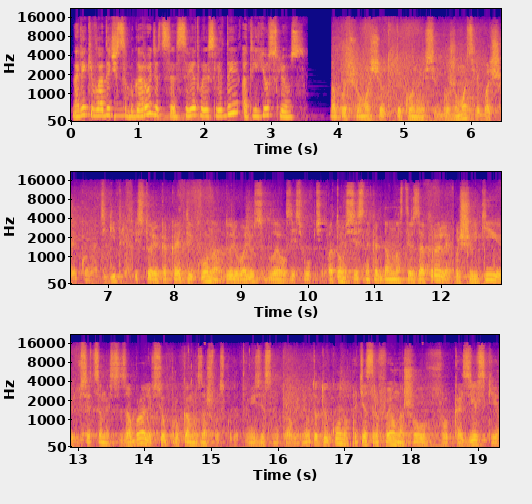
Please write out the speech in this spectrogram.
на реке Владычицы Богородицы светлые следы от ее слез. Напротив мощи вот эта икона висит Божьей Матери, большая икона Дигитры. История какая? Эта икона до революции была здесь, в Оптине. Потом, естественно, когда монастырь закрыли, большевики все ценности забрали, все по рукам разошлось куда-то в неизвестном направлении. Вот эту икону отец Рафаэл нашел в Козельске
